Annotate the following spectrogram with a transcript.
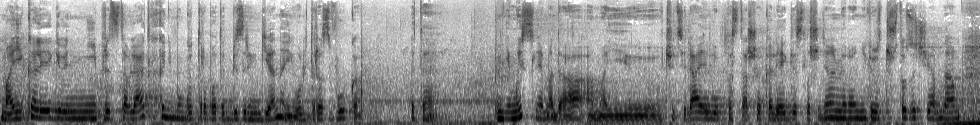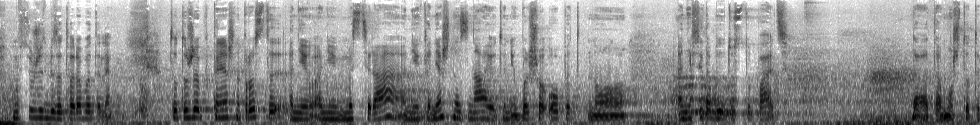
Мои коллеги не представляют, как они могут работать без рентгена и ультразвука. Это немыслимо, да, а мои учителя или постаршие коллеги с лошадиным миром, они говорят, что зачем нам, мы всю жизнь без этого работали. Тут уже, конечно, просто они, они мастера, они, конечно, знают, у них большой опыт, но они всегда будут уступать да, тому, что ты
